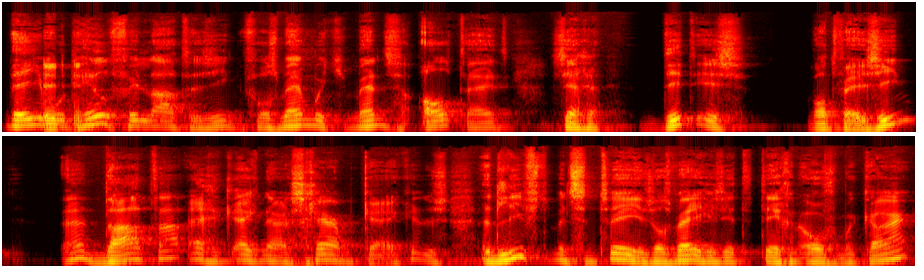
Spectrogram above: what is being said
nee, je moet heel veel laten zien. Volgens mij moet je mensen altijd zeggen: dit is wat wij zien. Hè, data, eigenlijk, eigenlijk naar een scherm kijken. Dus het liefst met z'n tweeën, zoals wij hier zitten, tegenover elkaar.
